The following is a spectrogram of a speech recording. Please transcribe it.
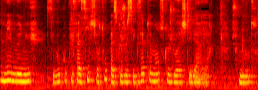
mes menus. C'est beaucoup plus facile surtout parce que je sais exactement ce que je dois acheter derrière. Je vous montre.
